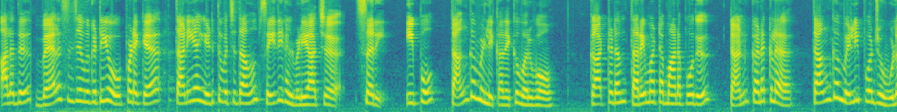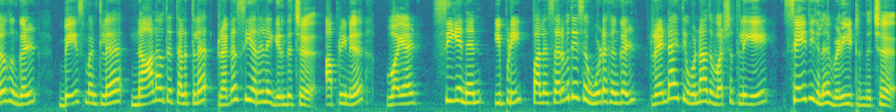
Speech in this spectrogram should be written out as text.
அல்லது வேலை செஞ்சவங்க கிட்டயோ ஒப்படைக்க தனியா எடுத்து வச்சதாவும் செய்திகள் வெளியாச்சு. சரி இப்போ தங்கம் வெள்ளி கதைக்கு வருவோம். கட்டடம் தரைமட்டமான போது டன் கணக்குல தங்கம் வெளி போன்ற உலோகங்கள் பேஸ்மெண்ட்ல நாலாவது தளத்துல ரகசிய அறையில இருந்துச்சு. அப்படின்னு வயர்ட் சிஎன்என் இப்படி பல சர்வதேச ஊடகங்கள் ரெண்டாயிரத்தி ஒன்னாவது வருஷத்திலேயே செய்திகளை வெளியிட்டு இருந்துச்சு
